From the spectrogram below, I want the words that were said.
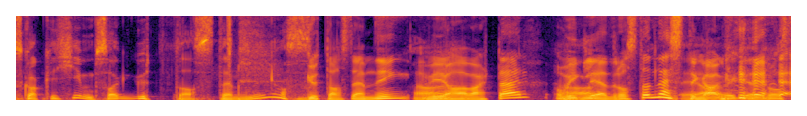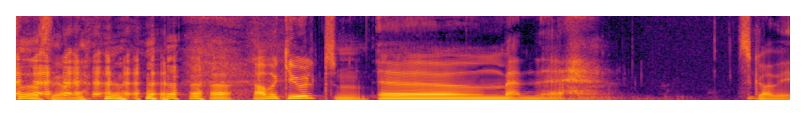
Skal ikke kimse av guttastemning, altså. guttastemning. Ja. Vi har vært der, og vi Ja. gleder oss til neste gang. Ja, vi gleder oss til neste gang. Ja, men kult. Mm. Uh, men eh, skal vi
